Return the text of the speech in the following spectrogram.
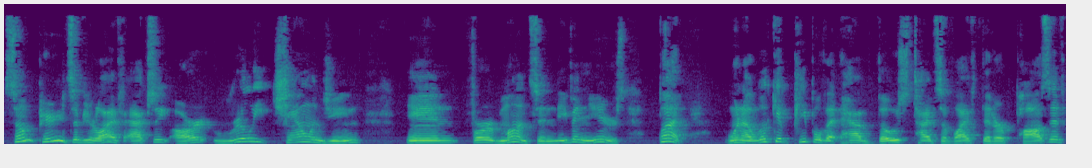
Some periods of your life actually are really challenging in for months and even years. But when I look at people that have those types of life that are positive,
